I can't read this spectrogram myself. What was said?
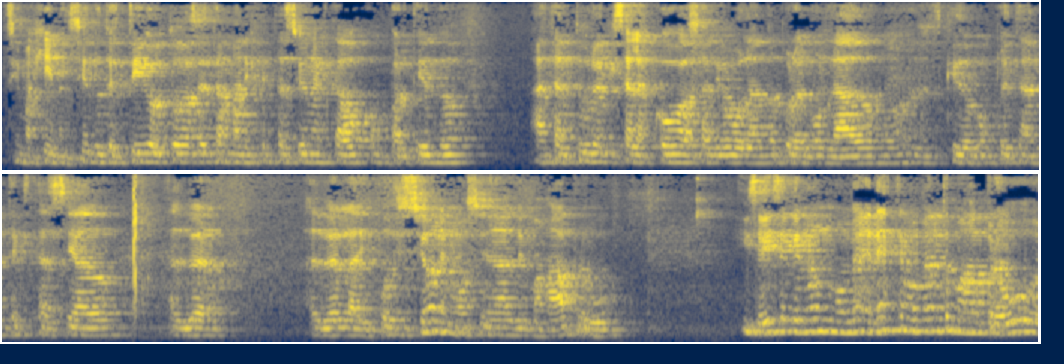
se imaginan, siendo testigo de todas estas manifestaciones que estamos compartiendo, a esta altura quizá la escoba salió volando por algún lado, ¿no? quedó completamente extasiado al ver, al ver la disposición emocional de Mahaprabhu. Y se dice que en, un este momento Mahaprabhu,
